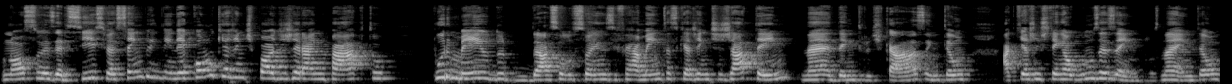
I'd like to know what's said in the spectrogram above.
o nosso exercício é sempre entender como que a gente pode gerar impacto por meio do, das soluções e ferramentas que a gente já tem, né, dentro de casa. Então, aqui a gente tem alguns exemplos, né? Então,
